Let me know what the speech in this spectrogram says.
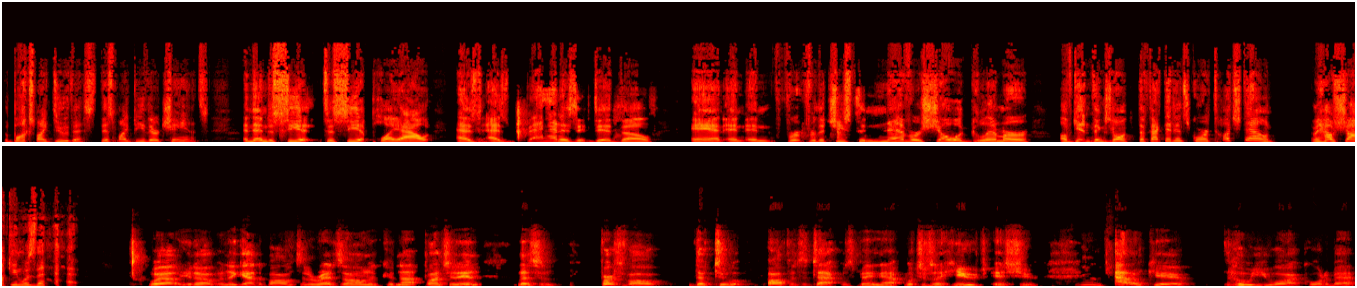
the Bucs might do this. This might be their chance. And then to see it to see it play out as as bad as it did, though, and and and for, for the Chiefs to never show a glimmer of getting things going. The fact they didn't score a touchdown. I mean, how shocking was that? Well, you know, when they got the ball into the red zone and could not punch it in. Listen, first of all, the two offensive tackles being out, which is a huge issue. Huge. I don't care who you are at quarterback.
